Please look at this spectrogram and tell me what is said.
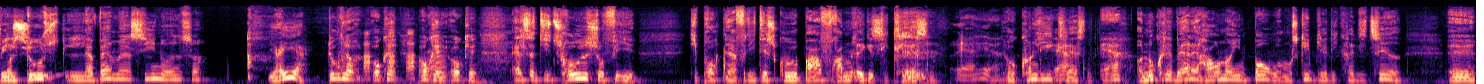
Vil at du sige, lade være med at sige noget så? Ja, ja. Du vil Okay, okay, okay. Altså, de troede, Sofie, de brugte den her, fordi det skulle jo bare fremlægges i klassen. Ja, ja. Det var kun lige i Ja, klassen. ja. Og nu kan det være, at det havner i en bog, og måske bliver de krediteret. Øh,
